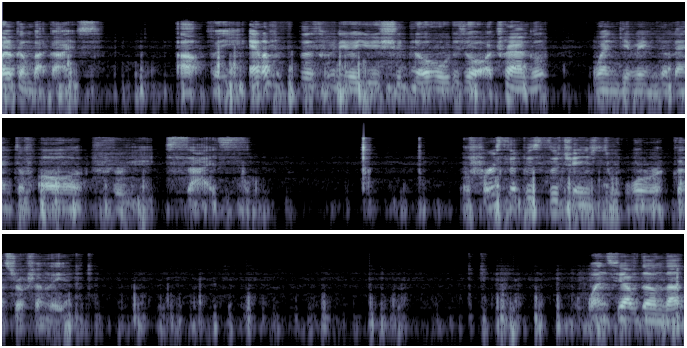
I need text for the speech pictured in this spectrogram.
Welcome back guys. At the end of this video you should know how to draw a triangle when giving the length of all three sides. The first step is to change to our construction layer. Once you have done that,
